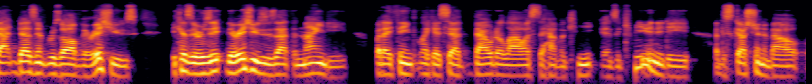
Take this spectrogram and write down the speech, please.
that doesn't resolve their issues because there's their issues is at the 90. But I think, like I said, that would allow us to have a as a community a discussion about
